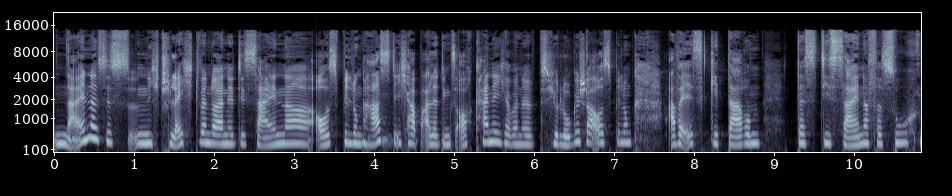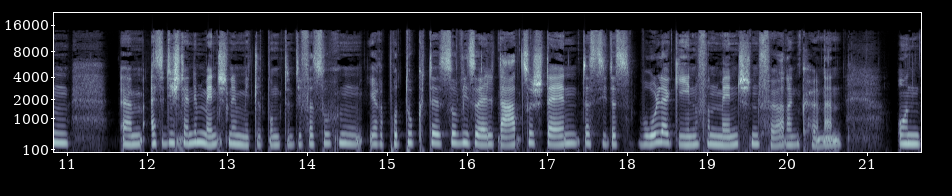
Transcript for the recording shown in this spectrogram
Nein, es ist nicht schlecht, wenn du eine Designer-Ausbildung hast. Ich habe allerdings auch keine, ich habe eine psychologische Ausbildung. Aber es geht darum, dass Designer versuchen, also die stellen den Menschen im Mittelpunkt und die versuchen, ihre Produkte so visuell darzustellen, dass sie das Wohlergehen von Menschen fördern können. Und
